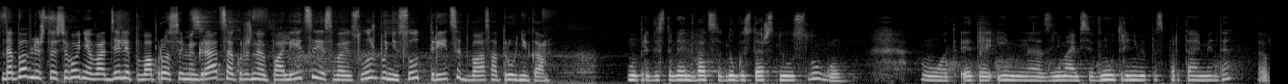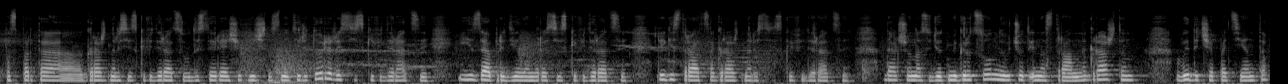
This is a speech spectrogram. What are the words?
Добавлю, что сегодня в отделе по вопросам миграции окружной полиции свою службу несут 32 сотрудника. Мы предоставляем 21 государственную услугу. Вот, это именно занимаемся внутренними паспортами, да? Паспорта граждан Российской Федерации, удостоверяющих личность на территории Российской Федерации и за пределами Российской Федерации, регистрация граждан Российской Федерации. Дальше у нас идет миграционный учет иностранных граждан, выдача патентов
